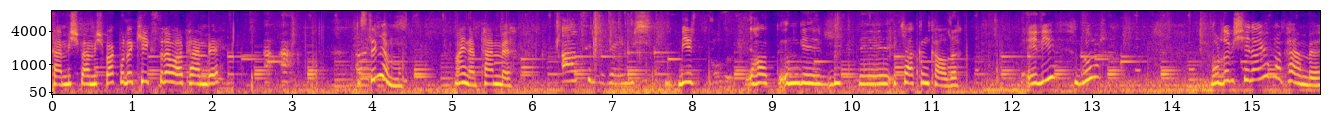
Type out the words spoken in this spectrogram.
Pembiş pembiş. Bak burada kek sıra var pembe. İstemiyor musun? Aynen pembe. 6 liraymış. Bir hakkın bitti. iki hakkın kaldı. Elif dur. Burada bir şeyler yok mu pembe?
